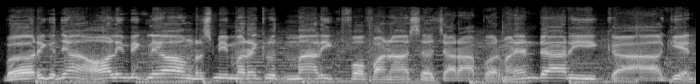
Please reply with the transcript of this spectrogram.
Berikutnya, Olympic Lyon resmi merekrut Malik Fofana secara permanen dari Kagen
